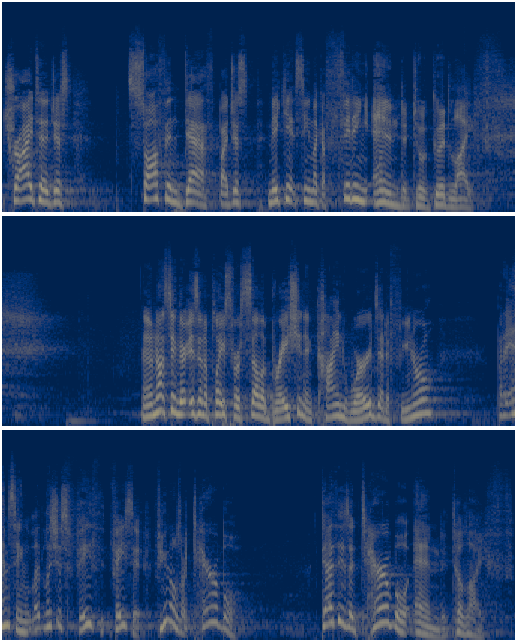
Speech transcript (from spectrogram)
try to just soften death by just making it seem like a fitting end to a good life. And I'm not saying there isn't a place for celebration and kind words at a funeral. But I am saying, let, us just faith, face it. Funerals are terrible. Death is a terrible end to life.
